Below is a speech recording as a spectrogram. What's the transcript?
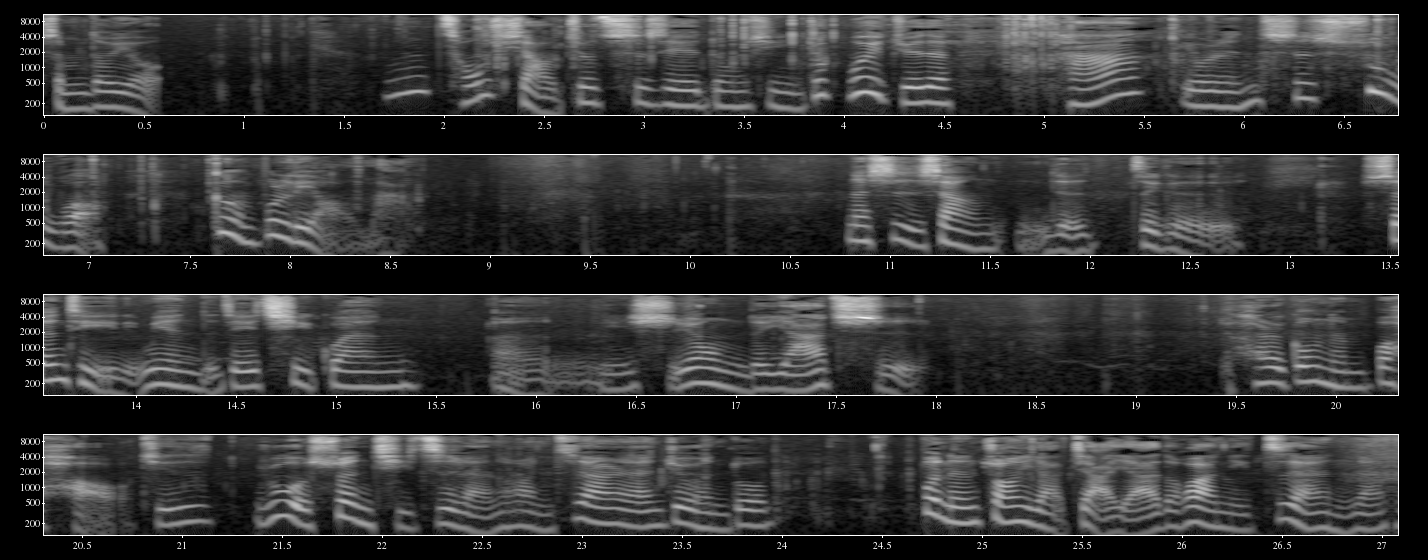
什么都有。嗯，从小就吃这些东西，你就不会觉得，哈，有人吃素哦，根本不了嘛。那事实上，你的这个身体里面的这些器官，嗯、呃，你使用你的牙齿，它的功能不好，其实如果顺其自然的话，你自然而然就很多不能装牙假牙的话，你自然而然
